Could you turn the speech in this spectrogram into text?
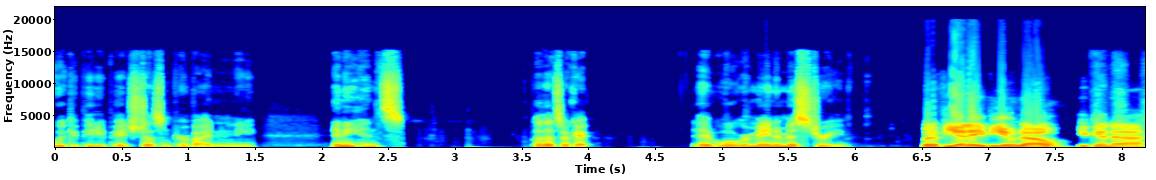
Wikipedia page doesn't provide any any hints, but that's okay. It will remain a mystery. but if any of you know, you can uh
